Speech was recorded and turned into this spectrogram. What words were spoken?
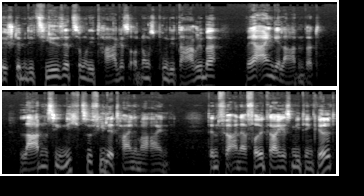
bestimmen die Zielsetzung und die Tagesordnungspunkte darüber, wer eingeladen wird. Laden Sie nicht zu viele Teilnehmer ein, denn für ein erfolgreiches Meeting gilt,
